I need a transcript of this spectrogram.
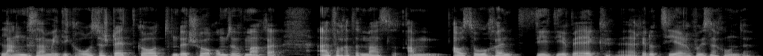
langsam in die großen Städte gehen, um dort Showrooms aufmachen, einfach, dass wir auch so können die, die Wege äh, reduzieren von unseren Kunden.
